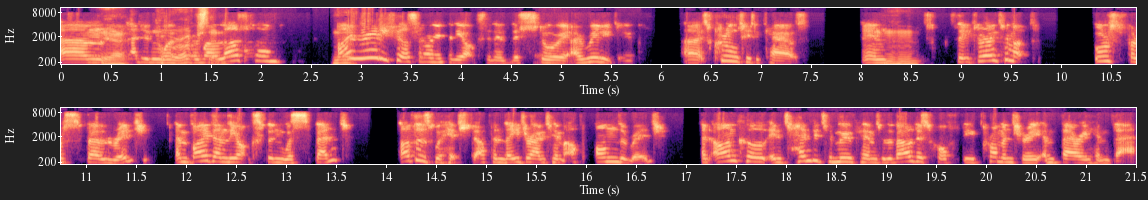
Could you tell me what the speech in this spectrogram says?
Um, Yeah, That didn't poor work very well last time. No. I really feel sorry for the oxen in this story. I really do. Uh, it's cruelty to cows. And Mhm. so they dragged him up Ulfsfell Ridge, and by then the oxen were spent. Others were hitched up, and they dragged him up on the ridge. And Arnkel intended to move him to the Valdishofti promontory and bury him there.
